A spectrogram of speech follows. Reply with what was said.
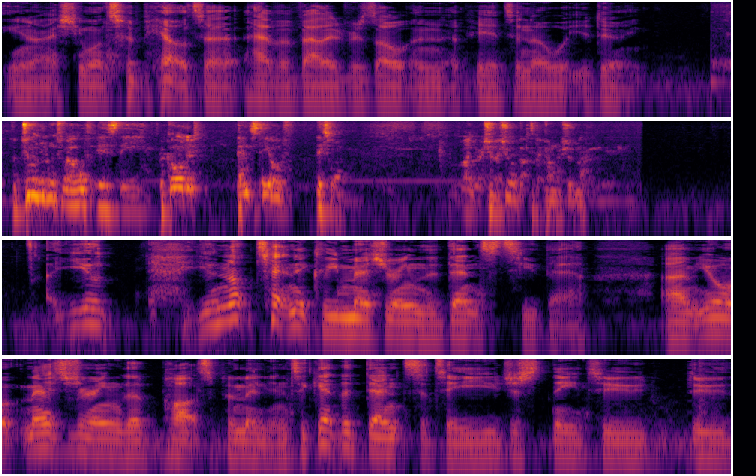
you know actually want to be able to have a valid result and appear to know what you're doing So 212 is the recorded density of this one. Right, I should have showed that to the camera, shouldn't I? you're you're not technically measuring the density there um, you're measuring the parts per million to get the density you just need to do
